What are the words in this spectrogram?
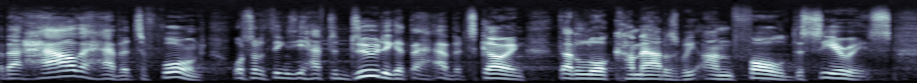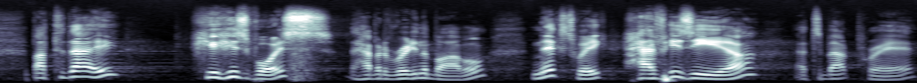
about how the habits are formed, what sort of things you have to do to get the habits going. That'll all come out as we unfold the series. But today, hear his voice, the habit of reading the Bible. Next week, have his ear. That's about prayer.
